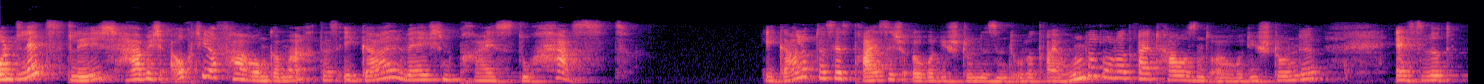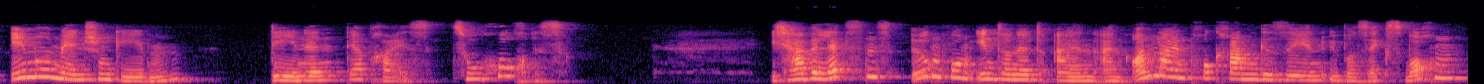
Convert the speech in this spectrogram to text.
Und letztlich habe ich auch die Erfahrung gemacht, dass egal welchen Preis du hast, egal ob das jetzt 30 Euro die Stunde sind oder 300 oder 3000 Euro die Stunde, es wird immer Menschen geben, denen der Preis zu hoch ist. Ich habe letztens irgendwo im Internet ein, ein Online-Programm gesehen über sechs Wochen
